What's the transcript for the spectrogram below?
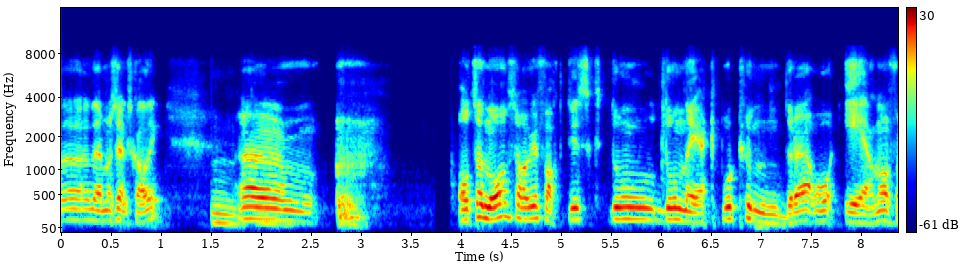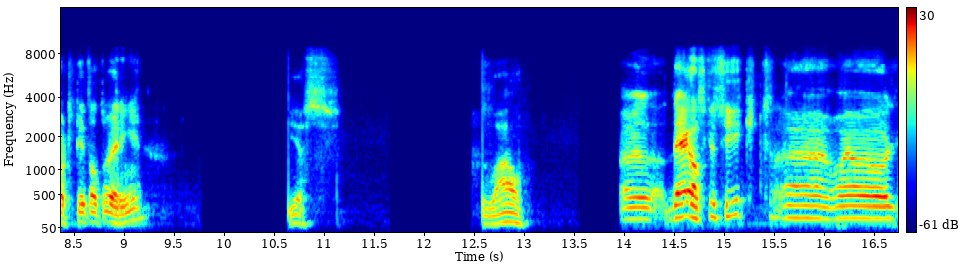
eh, det med selvskading. Mm. Um, og til nå så har vi faktisk do donert bort 141 tatoveringer. Jøss. Wow. Uh, det er ganske sykt. uh, og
